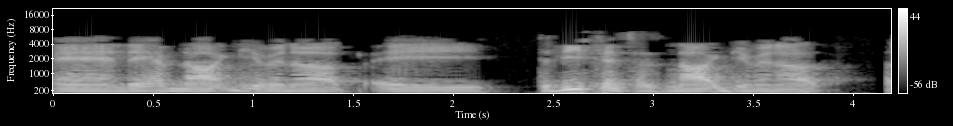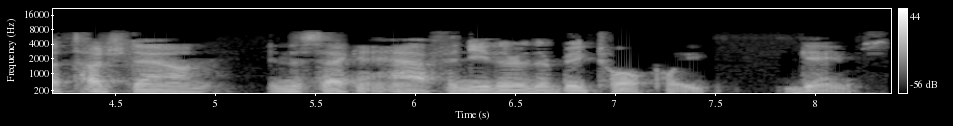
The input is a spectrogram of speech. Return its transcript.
and they have not given up a the defense has not given up a touchdown in the second half in either of their Big 12 play games.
